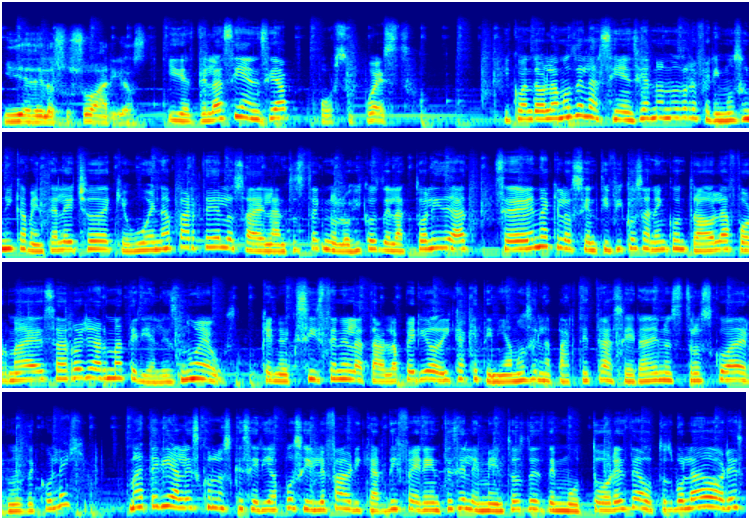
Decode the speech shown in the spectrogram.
y desde los usuarios. Y desde la ciencia, por supuesto. Y cuando hablamos de la ciencia no nos referimos únicamente al hecho de que buena parte de los adelantos tecnológicos de la actualidad se deben a que los científicos han encontrado la forma de desarrollar materiales nuevos, que no existen en la tabla periódica que teníamos en la parte trasera de nuestros cuadernos de colegio. Materiales con los que sería posible fabricar diferentes elementos desde motores de autos voladores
